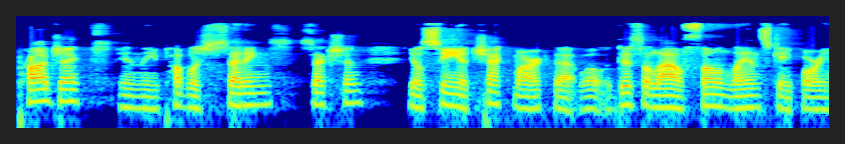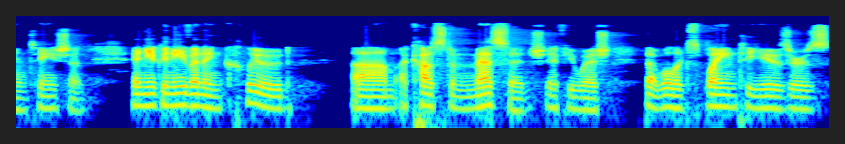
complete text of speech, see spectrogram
project in the Publish Settings section, you'll see a check mark that will disallow phone landscape orientation. And you can even include um, a custom message, if you wish, that will explain to users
